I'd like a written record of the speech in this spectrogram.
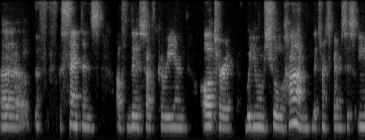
uh, sentence of the South Korean author Byung-Chul Han, the transparency in,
